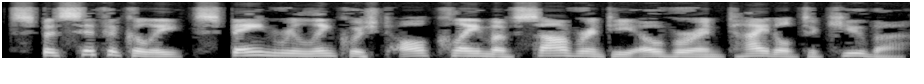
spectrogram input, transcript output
Specifically, Spain relinquished all claim of sovereignty over and title to Cuba.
